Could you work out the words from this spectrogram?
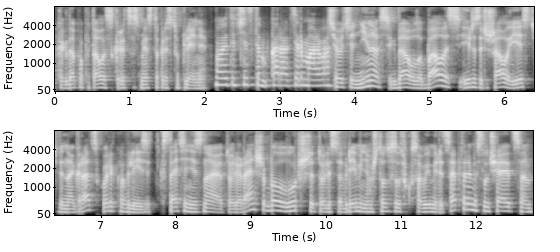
когда попыталась скрыться с места преступления. Ну, это чисто характер Марва. Тетя Нина всегда улыбалась и разрешала есть виноград, сколько влезет. Кстати, не знаю, то ли раньше было лучше, то ли со временем что-то со вкусовыми рецепторами случается,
